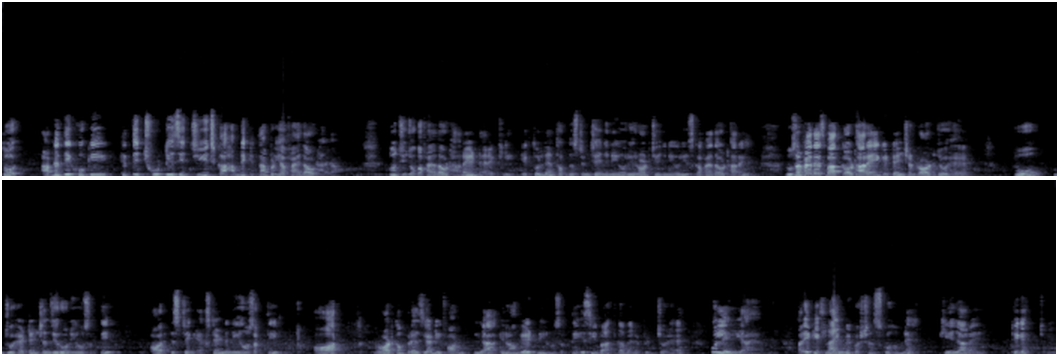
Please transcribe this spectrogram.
तो आपने देखो कि कितनी छोटी सी चीज़ का हमने कितना बढ़िया फ़ायदा उठाया। दो चीज़ों का फ़ायदा उठा रहे हैं डायरेक्टली एक तो length of the string change नहीं हो रही रॉड चेंज नहीं हो रही, इसका फ़ायदा उठा रहे हैं। दूसरा फ़ायदा इस बात का उठा रहे हैं कि टेंशन रॉड जो है, वो जो है टेंशन ज़ीरो नहीं हो सकती और स्ट्रिंग एक्सटेंड नहीं हो सकती और रॉड कंप्रेस या डिफॉर्म या इलांगेट नहीं हो सकती। इसी बात का बेनिफिट जो है, वो ले लिया है। और एक एक लाइन में क्वेश्चंस को हमने किए जा रहे हैं। ठीक है? चलिए,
